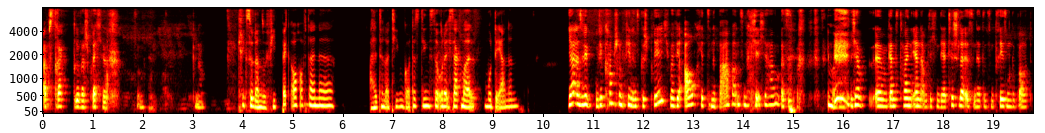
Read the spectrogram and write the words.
abstrakt drüber spreche. So. Genau. Kriegst du dann so Feedback auch auf deine alternativen Gottesdienste oder ich sag mal modernen? Ja, also wir, wir kommen schon viel ins Gespräch, weil wir auch jetzt eine Bar bei uns in der Kirche haben. Also Immer. ich habe ähm, ganz tollen Ehrenamtlichen, der Tischler ist und der hat uns einen Tresen gebaut.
